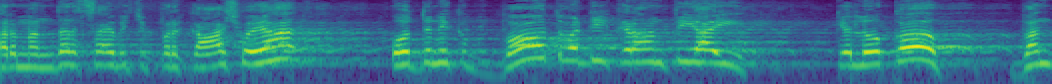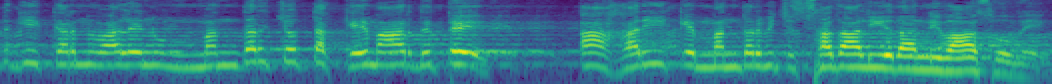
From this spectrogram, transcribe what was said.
ਹਰਮੰਦਰ ਸਾਹਿਬ ਵਿੱਚ ਪ੍ਰਕਾਸ਼ ਹੋਇਆ ਉਦਨ ਇੱਕ ਬਹੁਤ ਵੱਡੀ ਕ੍ਰਾਂਤੀ ਆਈ ਕਿ ਲੋਕੋ, ਬੰਦਗੀ ਕਰਨ ਵਾਲੇ ਨੂੰ ਮੰਦਰ ਚੋਂ ਧੱਕੇ ਮਾਰ ਦਿੱਤੇ। ਆ ਹਰੀ ਕੇ ਮੰਦਰ ਵਿੱਚ ਸਦਾ ਲਈ ਇਹਦਾ ਨਿਵਾਸ ਹੋਵੇਗਾ।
